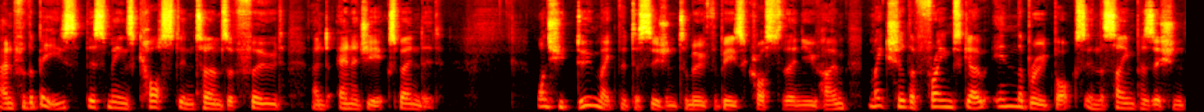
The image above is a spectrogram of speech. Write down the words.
and for the bees, this means cost in terms of food and energy expended. Once you do make the decision to move the bees across to their new home, make sure the frames go in the brood box in the same position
